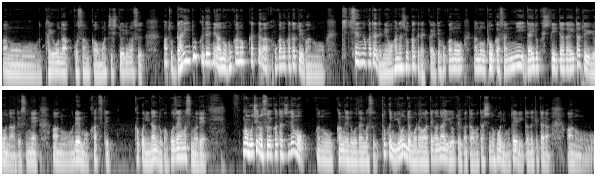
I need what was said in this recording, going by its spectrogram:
あの、多様なご参加をお待ちしております。あと、代読でね、あの、他の方が、他の方というか、あの、聞き戦の方でね、お話をかけた機会で他の、あの、10日さんに代読していただいたというようなですね、あの、例もかつて過去に何度かございますので、まあもちろんそういう形でも、あの、歓迎でございます。特に読んでもらうあてがないよという方は私の方にお便りいただけたら、あの、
